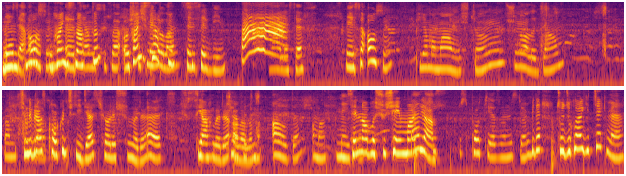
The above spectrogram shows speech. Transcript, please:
Montunu Neyse mu olsun. attın? Hangisini evet, attın? yanlışlıkla o Hangisini şişmeli attın? olan seni sevdiğin. Maalesef. Neyse olsun. Pijamamı almıştım. Şunu alacağım. Ben bu Şimdi biraz korkunç giyeceğiz. Şöyle şunları, Evet. Siyahları alalım. Kıyafetimi aldım ama neyse. Senin abla şu şeyin vardı ben ya. şu spot yazını istiyorum. Bir de çocuklar gidecek mi?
